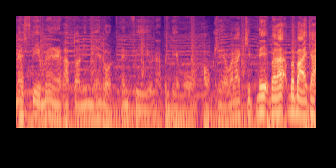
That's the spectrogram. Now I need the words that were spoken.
ในสตรีมได้เลยนะครับ ตอนนี้มีให้โหลดเล่นฟรีอยู่นะเป็นเดโมโอเคเวลาคลิปนี้ไปละบายบายจ้ะ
